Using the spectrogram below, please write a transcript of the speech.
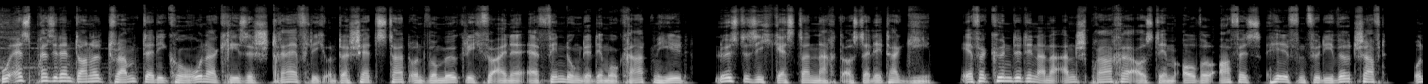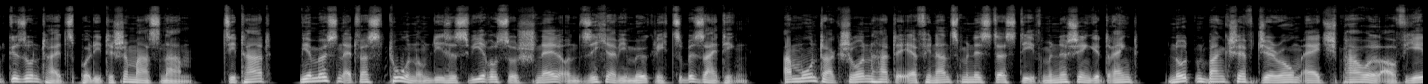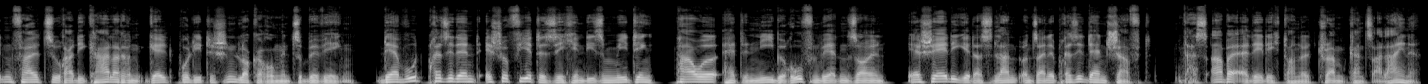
US-Präsident Donald Trump, der die Corona-Krise sträflich unterschätzt hat und womöglich für eine Erfindung der Demokraten hielt, löste sich gestern Nacht aus der Lethargie. Er verkündet in einer Ansprache aus dem Oval Office Hilfen für die Wirtschaft und gesundheitspolitische Maßnahmen. Zitat Wir müssen etwas tun, um dieses Virus so schnell und sicher wie möglich zu beseitigen. Am Montag schon hatte er Finanzminister Steve Mnuchin gedrängt, Notenbankchef Jerome H. Powell auf jeden Fall zu radikaleren geldpolitischen Lockerungen zu bewegen. Der Wutpräsident echauffierte sich in diesem Meeting, Powell hätte nie berufen werden sollen, er schädige das Land und seine Präsidentschaft. Das aber erledigt Donald Trump ganz alleine.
